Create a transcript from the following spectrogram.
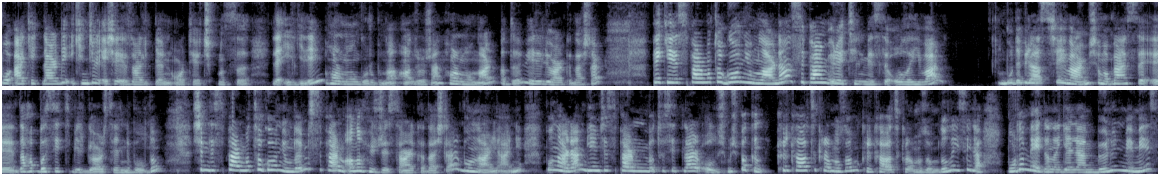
bu erkeklerde ikincil eşey özelliklerinin ortaya çıkmasıyla ilgili hormon grubuna androjen hormonlar adı veriliyor arkadaşlar. Peki spermatogoniumlardan sperm üretilmesi olayı var. Burada biraz şey vermiş ama ben size e, daha basit bir görselini buldum. Şimdi spermatogoniumlarımız sperm ana hücresi arkadaşlar. Bunlar yani. Bunlardan birinci spermatositler oluşmuş. Bakın 46 kromozom 46 kromozom. Dolayısıyla burada meydana gelen bölünmemiz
